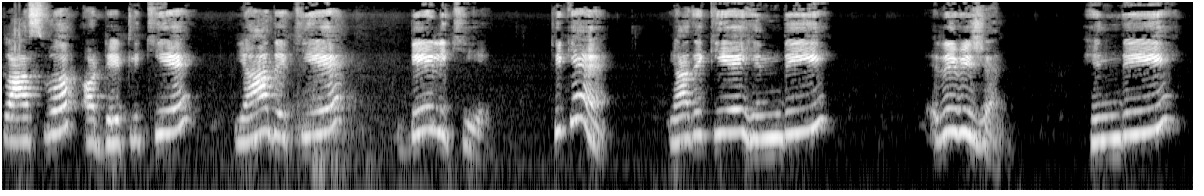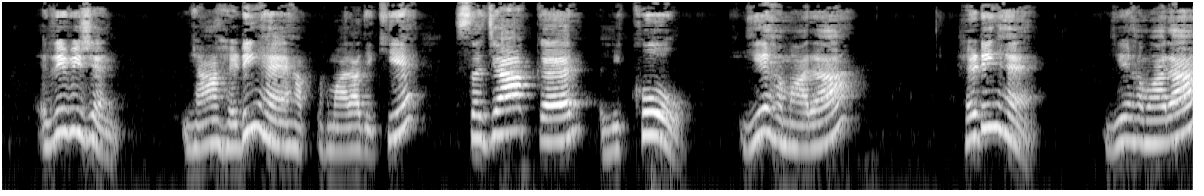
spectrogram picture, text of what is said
क्लास वर्क और डेट लिखिए, यहाँ देखिए डे लिखिए, ठीक है? यहाँ देखिए, हिंदी रिवीजन हिंदी रिवीजन यहाँ हेडिंग है हमारा देखिए, सजा कर लिखो। ये हमारा हेडिंग है। ये हमारा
